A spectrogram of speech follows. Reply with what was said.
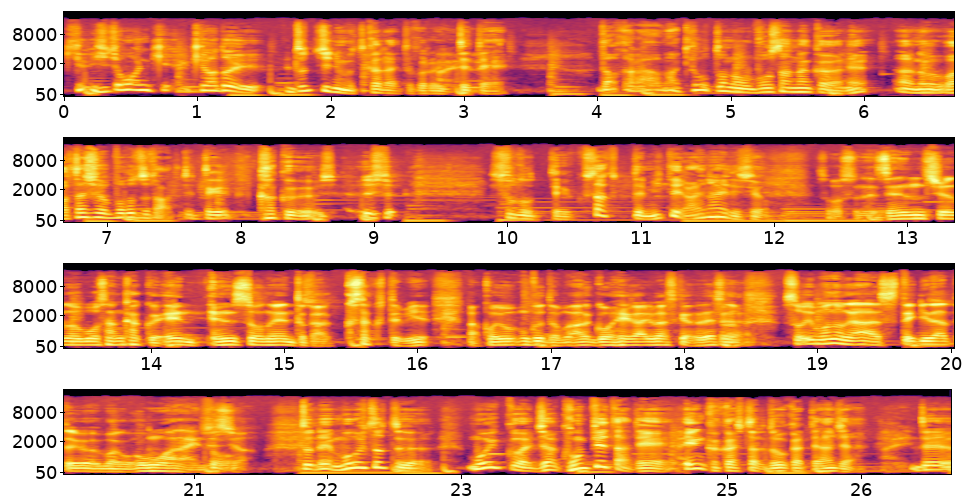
非常に際どいどっちにもつかないところを言ってて、はい。はいだからまあ京都のお坊さんなんかがね「あの私は坊主だ」って言って書く書道って臭くて見てられないですよ。そうですね。禅宗のお坊さん書く演演奏の縁とか臭くて見え、まあ、こういうことも語弊がありますけどね、そのそういうものが素敵だという思わないんですよ。とねもう一つもう一個はじゃあコンピューターで円描かしたらどうかってあるじゃん。はい、で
